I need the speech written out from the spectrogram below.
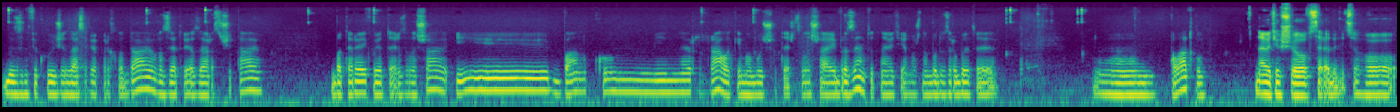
Дезінфікуючий засіб я перекладаю, газету я зараз читаю. Батарейку я теж залишаю. І банку мінералки, мабуть, що теж залишаю. І брезент тут навіть є, можна буде зробити палатку. Навіть якщо всередині цього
